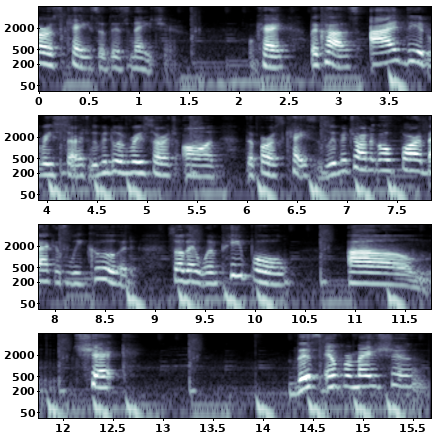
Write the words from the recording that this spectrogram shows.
first case of this nature. Okay, because I did research, we've been doing research on the first cases. We've been trying to go far back as we could so that when people um, check this information,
